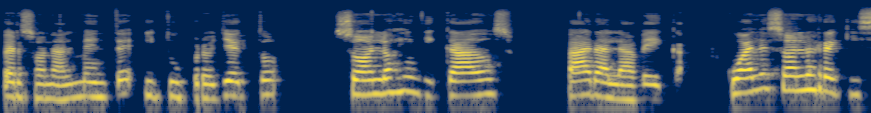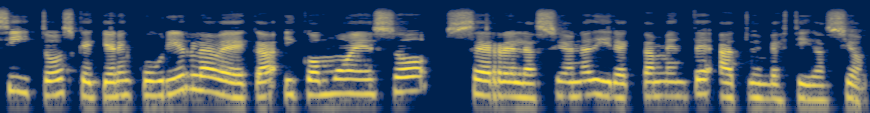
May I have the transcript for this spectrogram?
personalmente y tu proyecto son los indicados para la beca. ¿Cuáles son los requisitos que quieren cubrir la beca y cómo eso se relaciona directamente a tu investigación?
